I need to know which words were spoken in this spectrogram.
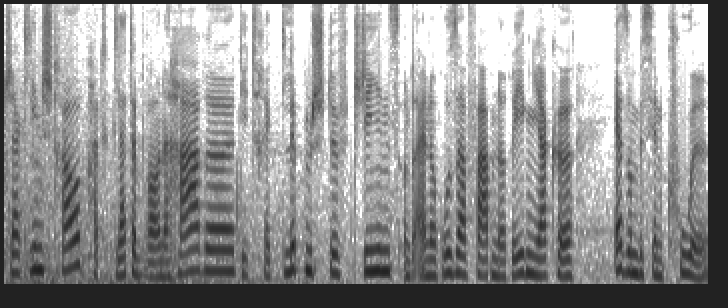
Jacqueline Straub hat glatte braune Haare, die trägt Lippenstift, Jeans und eine rosafarbene Regenjacke. Eher so ein bisschen cool,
